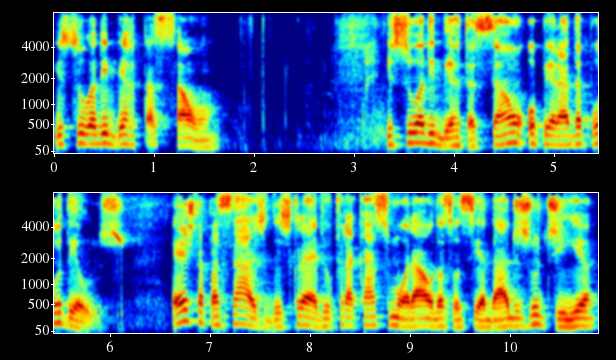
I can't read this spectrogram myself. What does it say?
e sua libertação. E sua libertação operada por Deus. Esta passagem descreve o fracasso moral da sociedade judia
